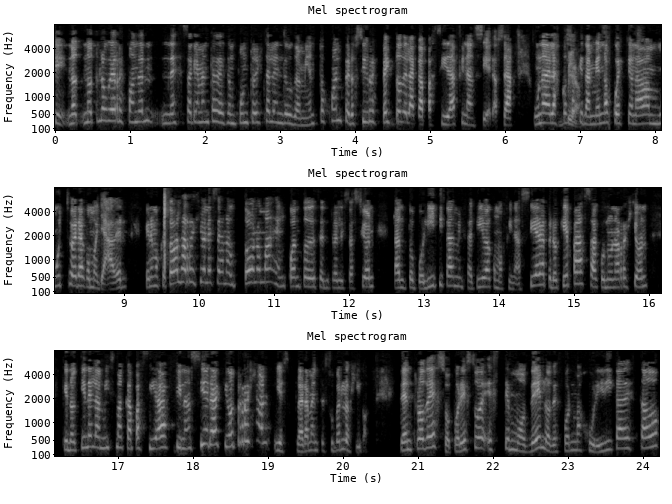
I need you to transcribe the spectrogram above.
Sí, no, no, te lo voy a responder necesariamente desde un punto de vista del endeudamiento, Juan, pero sí respecto de la capacidad financiera. O sea, una de las cosas que también nos cuestionaban mucho era como, ya, a ver, queremos que todas las regiones sean autónomas en cuanto a descentralización, tanto política, administrativa como financiera, pero ¿qué pasa con una región que no tiene la misma capacidad financiera que otra región? Y es claramente súper lógico. Dentro de eso, por eso este modelo de forma jurídica de Estado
